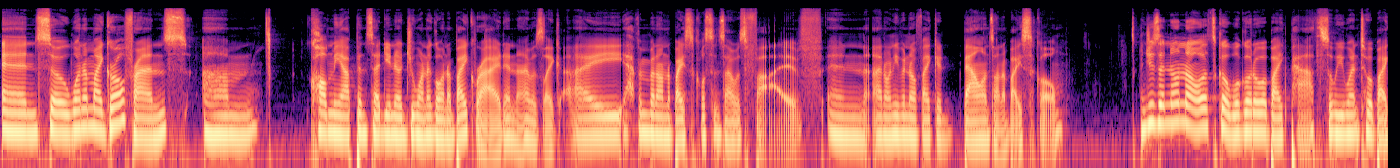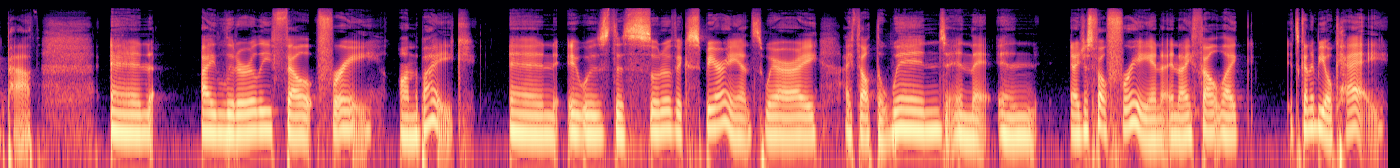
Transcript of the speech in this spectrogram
And so one of my girlfriends, um, called me up and said, you know, do you want to go on a bike ride? And I was like, I haven't been on a bicycle since I was five, and I don't even know if I could balance on a bicycle. And she said, no, no, let's go. We'll go to a bike path. So we went to a bike path, and I literally felt free on the bike. And it was this sort of experience where I, I felt the wind and the, and I just felt free. And, and I felt like it's going to be okay.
